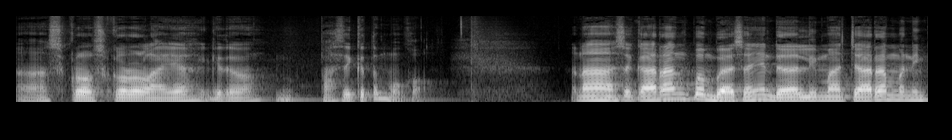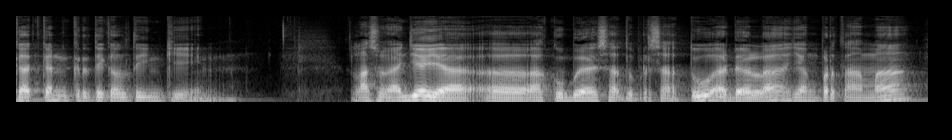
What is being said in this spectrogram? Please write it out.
uh, scroll scroll lah ya gitu pasti ketemu kok. Nah sekarang pembahasannya adalah 5 cara meningkatkan critical thinking. Langsung aja ya uh, aku bahas satu persatu adalah yang pertama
